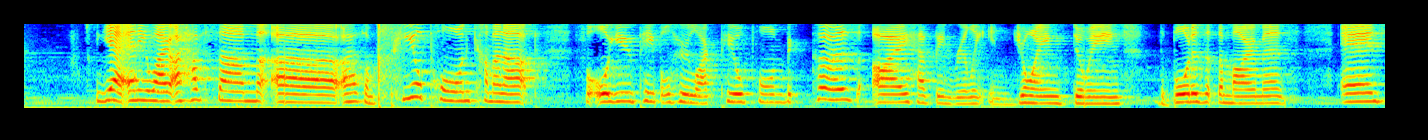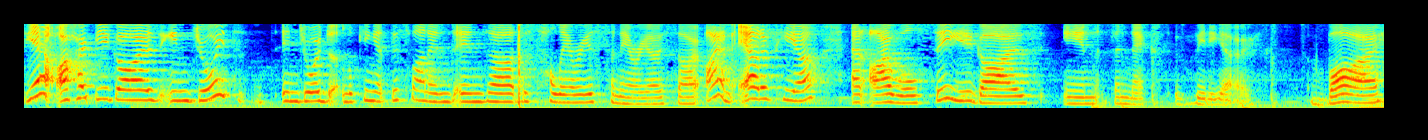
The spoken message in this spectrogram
yeah, anyway, I have some uh, I have some peel porn coming up for all you people who like peel porn because I have been really enjoying doing the borders at the moment. And yeah, I hope you guys enjoyed enjoyed looking at this one and and uh, this hilarious scenario. So I am out of here, and I will see you guys in the next video. Bye.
